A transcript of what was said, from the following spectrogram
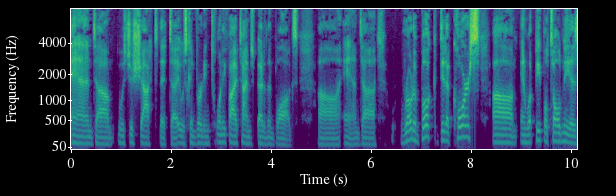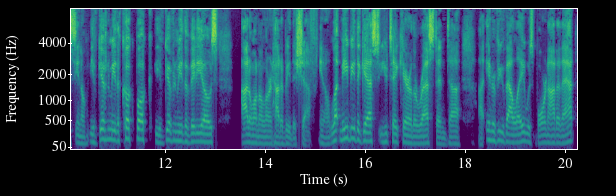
and um, was just shocked that uh, it was converting 25 times better than blogs. Uh, and uh, wrote a book, did a course. Um, and what people told me is, you know, you've given me the cookbook, you've given me the videos. I don't want to learn how to be the chef. You know, let me be the guest. You take care of the rest. And uh, uh, Interview Valet was born out of that.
